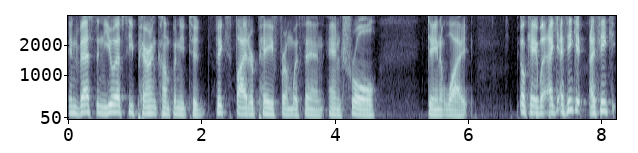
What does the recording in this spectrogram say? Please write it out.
Invest in UFC parent company to fix fighter pay from within and troll Dana White. Okay, but I, I think it. I think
